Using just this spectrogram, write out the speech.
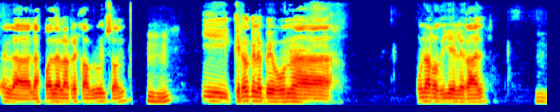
en la, la espalda a la reja a Brunson y creo que le pegó una, una rodilla ilegal. Mm.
